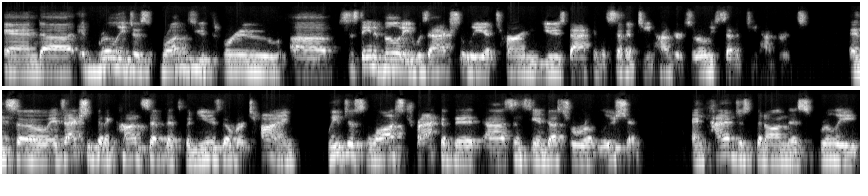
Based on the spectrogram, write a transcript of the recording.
And uh, it really just runs you through uh, sustainability was actually a term used back in the 1700s, early 1700s. And so it's actually been a concept that's been used over time. We've just lost track of it uh, since the Industrial Revolution and kind of just been on this really,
